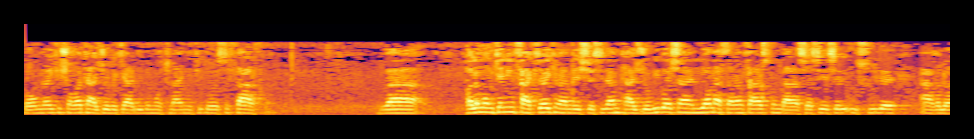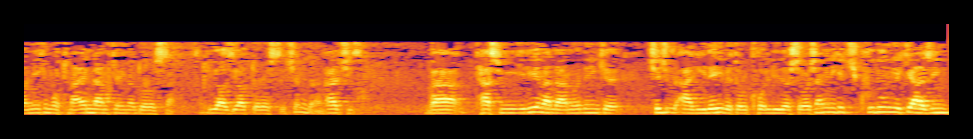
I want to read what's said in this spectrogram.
با اونایی که شما تجربه کردید و مطمئنید که درسته فرق کنه. و حالا ممکن این فکتایی که من بهش رسیدم تجربی باشن یا مثلا فرض کن بر اساس یه سری اصول عقلانی که مطمئنم که اینا درستن. ریاضیات درسته چه می‌دونم هر چیز. و تصمیم گیری من در مورد این که چه جور عقیده‌ای به طور کلی داشته باشم اینه که کدوم یکی از این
